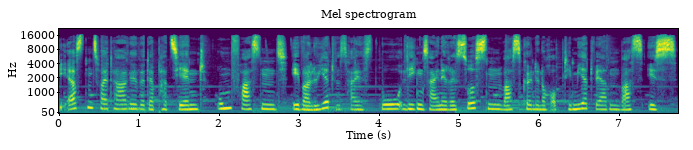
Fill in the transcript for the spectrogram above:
Die ersten zwei Tage wird der Patient umfassend evaluiert. Das heißt, wo liegen seine Ressourcen, was könnte noch optimiert werden, was ist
